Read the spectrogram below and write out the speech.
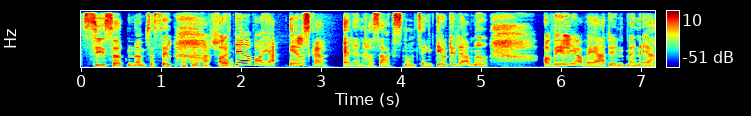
sige sådan om sig selv. Ja, det er ret sjovt. Og der, hvor jeg elsker, at han har sagt sådan nogle ting, det er jo det der med at vælge at være den, man er.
